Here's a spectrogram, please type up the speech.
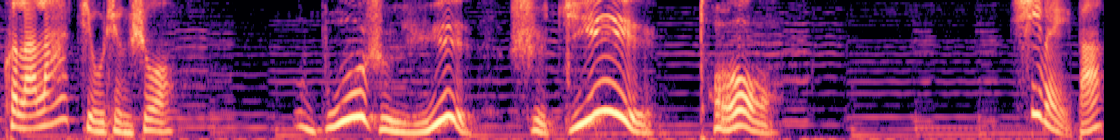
克拉拉纠正说：“不是鱼，是鸡头。”细尾巴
